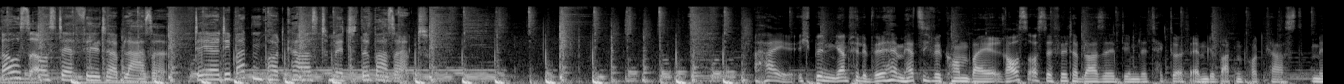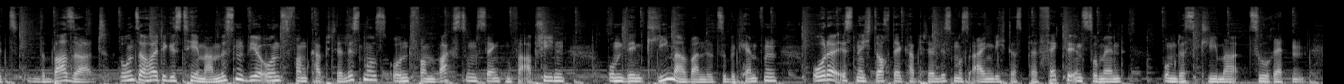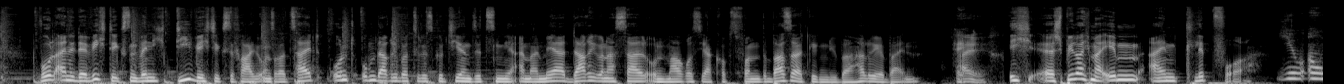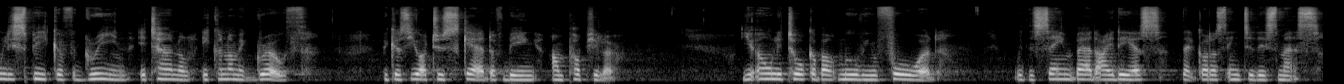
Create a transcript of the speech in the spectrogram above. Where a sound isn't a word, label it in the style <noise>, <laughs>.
Raus aus der Filterblase, der Debattenpodcast mit The Buzzard. Hi, ich bin Jan-Philipp Wilhelm. Herzlich willkommen bei Raus aus der Filterblase, dem Detektor FM Debatten-Podcast mit The Buzzard. Unser heutiges Thema: Müssen wir uns vom Kapitalismus und vom Wachstumssenken verabschieden, um den Klimawandel zu bekämpfen? Oder ist nicht doch der Kapitalismus eigentlich das perfekte Instrument, um das Klima zu retten? Wohl eine der wichtigsten, wenn nicht die wichtigste Frage unserer Zeit. Und um darüber zu diskutieren, sitzen mir einmal mehr Dario Nassal und Maurus Jakobs von The Buzzard gegenüber. Hallo, ihr beiden. Hey. Ich äh, spiele euch mal eben einen Clip vor. You only speak of green, eternal economic growth because you are too scared of being unpopular. You only talk about moving forward with the same bad ideas that got us into this mess,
